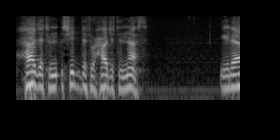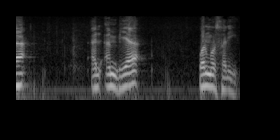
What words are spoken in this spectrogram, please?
حاجة شدة حاجة الناس إلى الأنبياء والمرسلين.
